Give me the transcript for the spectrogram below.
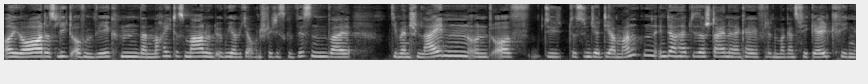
oh ja, das liegt auf dem Weg, hm, dann mache ich das mal und irgendwie habe ich auch ein schlechtes Gewissen, weil die Menschen leiden und oh, die, das sind ja Diamanten innerhalb dieser Steine, dann kann ich vielleicht mal ganz viel Geld kriegen.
